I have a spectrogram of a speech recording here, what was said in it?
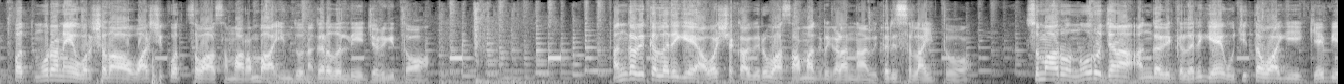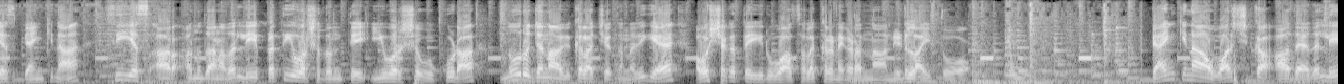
ಇಪ್ಪತ್ತ್ಮೂರನೇ ವರ್ಷದ ವಾರ್ಷಿಕೋತ್ಸವ ಸಮಾರಂಭ ಇಂದು ನಗರದಲ್ಲಿ ಜರುಗಿತು. ಅಂಗವಿಕಲರಿಗೆ ಅವಶ್ಯಕವಿರುವ ಸಾಮಗ್ರಿಗಳನ್ನು ವಿತರಿಸಲಾಯಿತು. ಸುಮಾರು ನೂರು ಜನ ಅಂಗವಿಕಲರಿಗೆ ಉಚಿತವಾಗಿ ಕೆಬಿಎಸ್ ಬ್ಯಾಂಕಿನ ಸಿಎಸ್ಆರ್ ಅನುದಾನದಲ್ಲಿ ಪ್ರತಿ ವರ್ಷದಂತೆ ಈ ವರ್ಷವೂ ಕೂಡ ನೂರು ಜನ ವಿಕಲಚೇತನರಿಗೆ ಅವಶ್ಯಕತೆ ಇರುವ ಸಲಕರಣೆಗಳನ್ನು ನೀಡಲಾಯಿತು. ಬ್ಯಾಂಕಿನ ವಾರ್ಷಿಕ ಆದಾಯದಲ್ಲಿ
